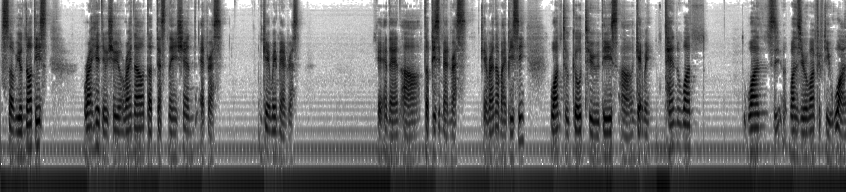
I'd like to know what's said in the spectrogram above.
So you'll notice right here they'll show you right now the destination address, gateway MAC address. Okay, and then uh, the PC MAC address. Okay, right now my PC want to go to this uh, gateway 10.1.1.0.151.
